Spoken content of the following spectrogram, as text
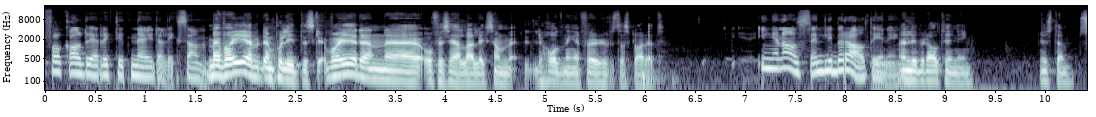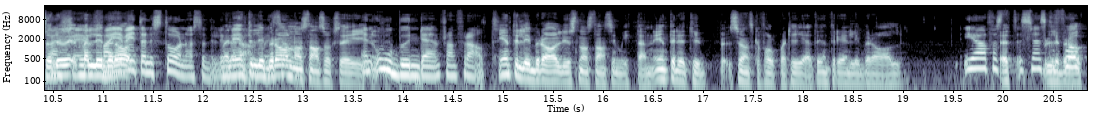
folk aldrig är riktigt nöjda liksom. Men vad är den politiska, vad är den eh, officiella liksom, hållningen för Hufvudstadsbladet? Ingen alls, en liberal tidning. En liberal tidning. Just det. Så Kanske. du, men, Fan, jag liberal, vet inte om det står någonstans liberal. men är inte liberal som- någonstans också i... En obunden framförallt. Är inte liberal just någonstans i mitten? Är inte det typ Svenska Folkpartiet? Är inte det en liberal? Ja, fast Svenska Folkpartiet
